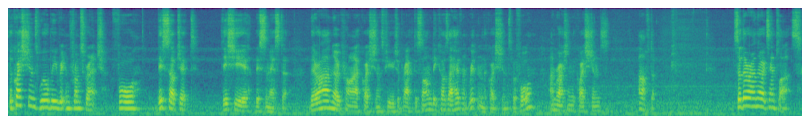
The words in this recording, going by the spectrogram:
The questions will be written from scratch for this subject this year, this semester. There are no prior questions for you to practice on because I haven't written the questions before. I'm writing the questions after. So there are no exemplars.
